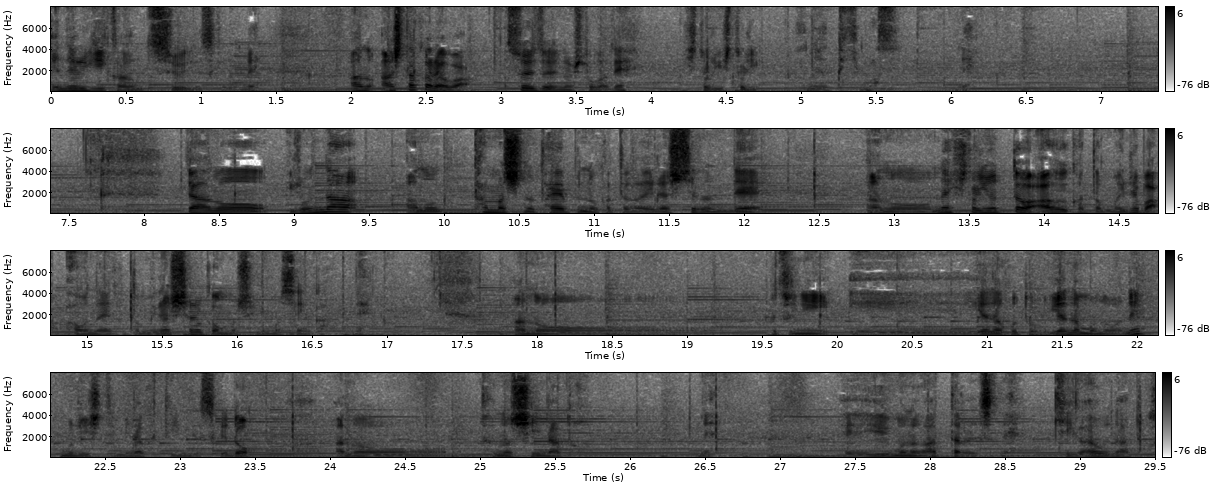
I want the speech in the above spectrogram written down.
エネルギー感強いですけどねあの明日からはそれぞれの人がね一人一人やってきます。ね、であのいろんなあの魂のタイプの方がいらっしゃるんであのね、人によっては会う方もいれば会わない方もいらっしゃるかもしれませんがねあの別に、えー、嫌なこと嫌なものはね無理して見なくていいんですけどあの楽しいなとね、えー、いうものがあったらですね気が合うなとか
